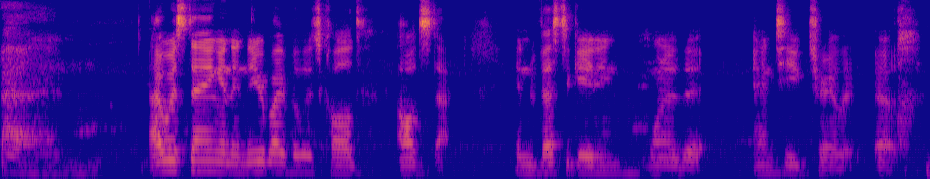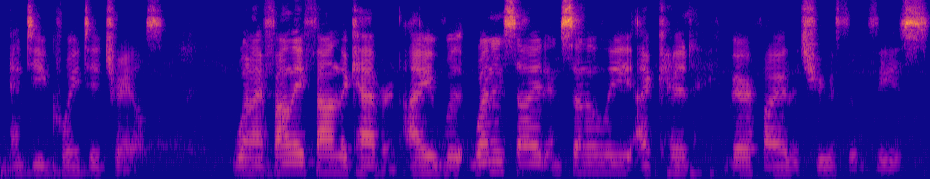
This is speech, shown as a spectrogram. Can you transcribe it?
I was staying in a nearby village called Altstadt, investigating one of the antique trailer, ugh, antiquated trails. When I finally found the cavern, I went inside and suddenly I could verify the truth of these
